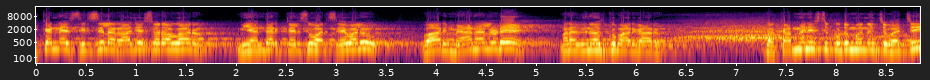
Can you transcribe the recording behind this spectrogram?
ఇక్కడనే సిరిసిల్ల రాజేశ్వరరావు గారు మీ అందరికి తెలుసు వారి సేవలు వారి మేనల్లుడే మన వినోద్ కుమార్ గారు. ఒక కమ్యూనిస్ట్ కుటుంబం నుంచి వచ్చి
